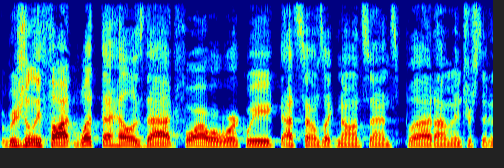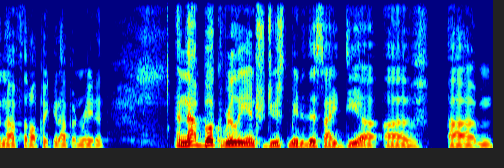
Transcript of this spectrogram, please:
originally thought, what the hell is that? 4-Hour Work Week. That sounds like nonsense, but I'm interested enough that I'll pick it up and read it. And that book really introduced me to this idea of um,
